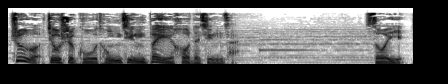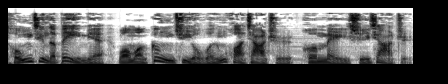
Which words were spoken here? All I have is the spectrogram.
这就是古铜镜背后的精彩。所以，铜镜的背面往往更具有文化价值和美学价值。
